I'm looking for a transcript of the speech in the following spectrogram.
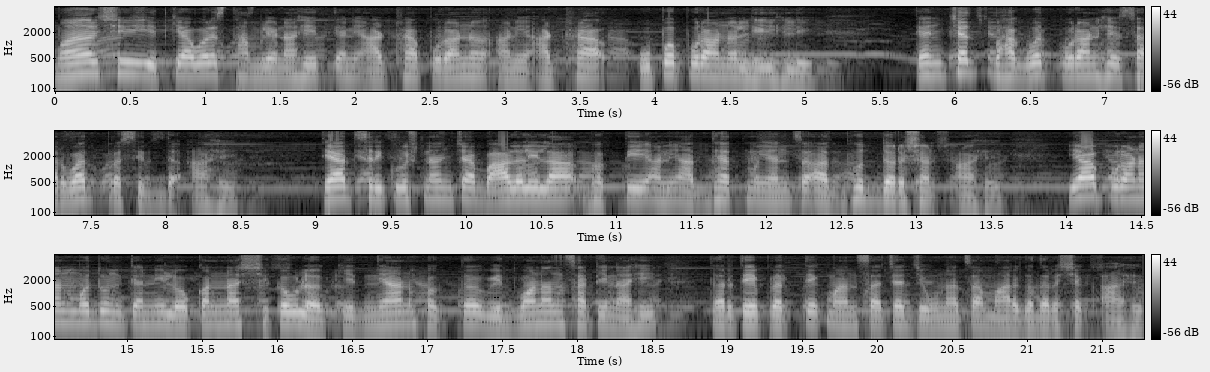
महर्षी इतक्यावरच थांबले नाहीत त्यांनी अठरा पुराणं आणि अठरा उपपुराणं लिहिली. त्यांच्याच भागवत पुराण हे सर्वात प्रसिद्ध आहे. त्यात श्रीकृष्णांच्या बाललीला भक्ती आणि अध्यात्म यांचं अद्भुत दर्शन आहे. या पुराणांमधून त्यांनी लोकांना शिकवलं की ज्ञान फक्त विद्वानांसाठी नाही तर ते प्रत्येक माणसाच्या जीवनाचा मार्गदर्शक आहेत.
